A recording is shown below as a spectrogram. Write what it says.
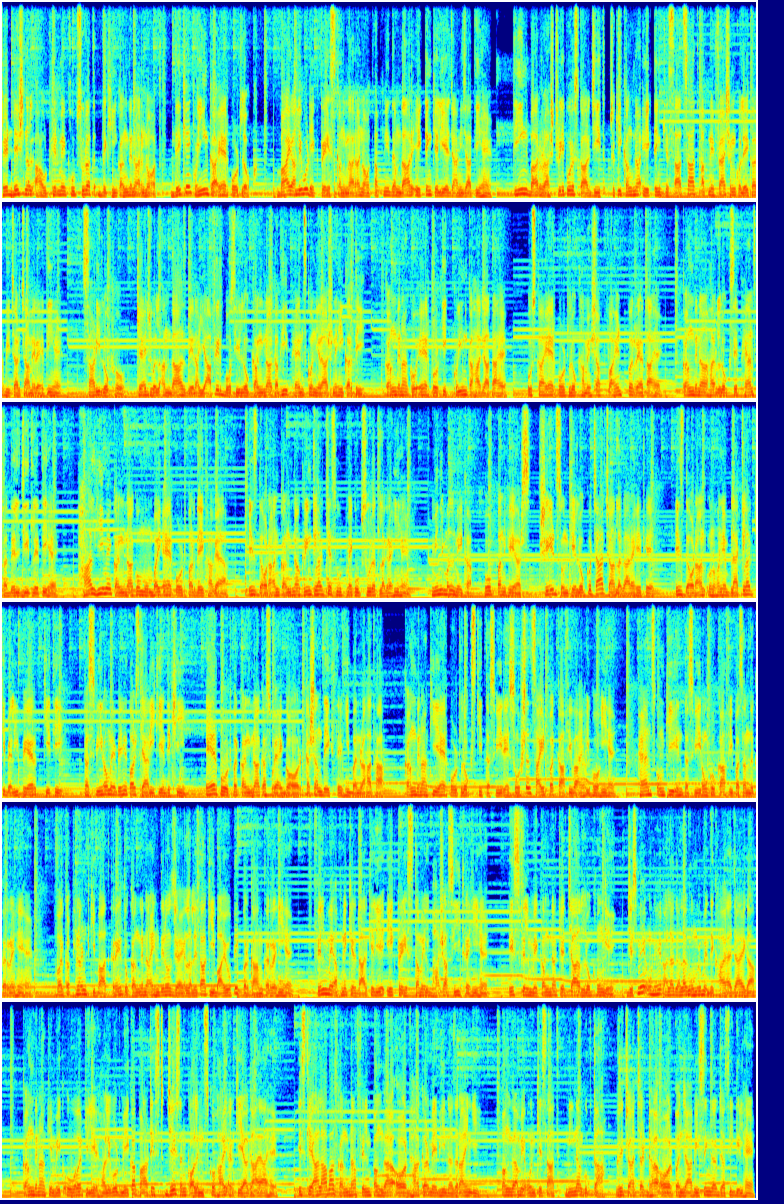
Traditional outfit में खूबसूरत दिखी कंगना रनौत देखें क्वीन का airport look. Bollywood actress Kangana Ranaut अपनी दमदार एक्टिंग के लिए जानी जाती हैं। तीन बार राष्ट्रीय पुरस्कार जीत चुकी कंगना एक्टिंग के साथ साथ अपने फ़ैशन को लेकर भी चर्चा में रहती हैं। साड़ी लुक हो, कैजुअल अंदाज देना या फिर बोसी लुक कंगना कभी फैंस को निराश नहीं करती। कंगना को एयरपोर्ट की क्वीन कहा जाता है। उसका एयरपोर्ट लुक हमेशा पॉइंट पर रहता है। कंगना हर लुक से फैंस का दिल जीत लेती है। हाल ही में कंगना को मुंबई एयरपोर्ट पर देखा गया। इस दौरान कंगना क्रीम कलर के सूट में खूबसूरत लग रही हैं। Minimal makeup, open hairs shades उनके लुक को चार चाँद लगा रहे थे। इस दौरान उन्होंने ब्लैक कलर की बेली पेयर की थी। तस्वीरों में वे पर्स कैरी किए दिखी। एयरपोर्ट पर कंगना का स्वैग और टशन देखते ही बन रहा था। कंगना की एयरपोर्ट लुक्स की तस्वीरें सोशल साइट पर काफ़ी वायरल हो रही हैं। फैंस उनकी इन तस्वीरों को काफ़ी पसंद कर रहे हैं वर्क फ्रंट की बात करें तो कंगना इन दिनों जयललिता की बायोपिक पर काम कर रही हैं। फ़िल्म में अपने किरदार के लिए एक प्रेस तमिल भाषा सीख रही हैं। इस फ़िल्म में कंगना के चार लुक होंगे, जिसमें उन्हें अलग अलग उम्र में दिखाया जाएगा कंगना के मेक ओवर के लिए Hollywood makeup artist Jason Collins को हायर किया गया है इसके अलावा कंगना फ़िल्म पंगा और ढाकर में भी नज़र आएँगी पंगा में उनके साथ नीना गुप्ता रिचा चड्ढा और पंजाबी सिंगर जसी गिल हैं।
